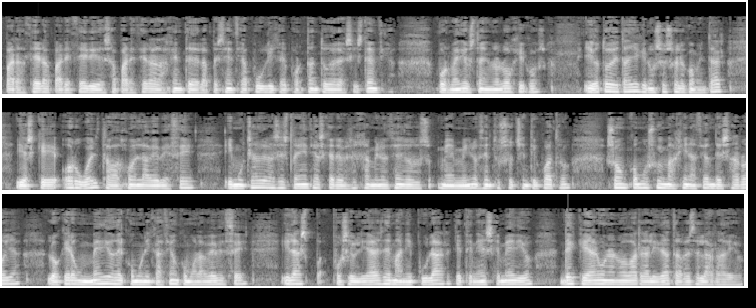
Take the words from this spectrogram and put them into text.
para hacer aparecer y desaparecer a la gente de la presencia pública y por tanto de la existencia por medios tecnológicos. Y otro detalle que no se suele comentar y es que Orwell trabajó en la BBC y muchas de las experiencias que refleja en 1984 son cómo su imaginación desarrolla lo que era un medio de comunicación como la BBC y las posibilidades de manipular que tenía ese medio de crear una nueva realidad a través de la radio.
